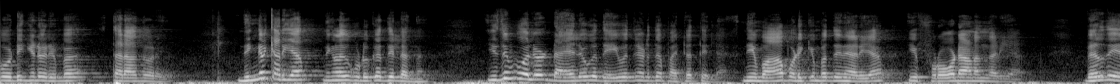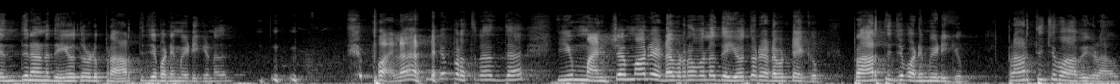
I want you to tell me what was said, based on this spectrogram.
പോയിട്ട് ഇങ്ങോട്ട് വരുമ്പോൾ തരാമെന്ന് പറയും. നിങ്ങൾക്കറിയാം നിങ്ങളത് കൊടുക്കത്തില്ലെന്ന്. ഇതുപോലൊരു ഡയലോഗ് ദൈവത്തിനടുത്ത് പറ്റത്തില്ല. നീ വാ പൊളിക്കുമ്പോൾ തന്നെ അറിയാം നീ ഫ്രോഡാണെന്നറിയാം വെറുതെ എന്തിനാണ് ദൈവത്തോട് പ്രാർത്ഥിച്ച് പണി മേടിക്കുന്നത് പലരുടെയും പ്രശ്നം വെച്ചാൽ ഈ മനുഷ്യന്മാരുടെ ഇടപെടുന്ന പോലെ ദൈവത്തോട് ഇടപെട്ടേക്കും. പ്രാർത്ഥിച്ച് പണി മേടിക്കും. പ്രാർത്ഥിച്ച് ഭാവികളാവും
